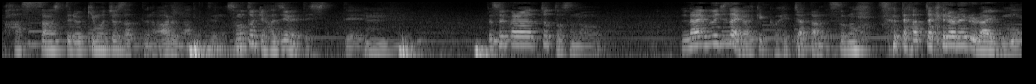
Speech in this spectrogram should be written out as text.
発散してる気持ちよさっていうのがあるなっていうのをその時初めて知って、うん。でそれからちょっとそのライブ自体が結構減っちゃったんでその そうやってはっちゃけられるライブも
